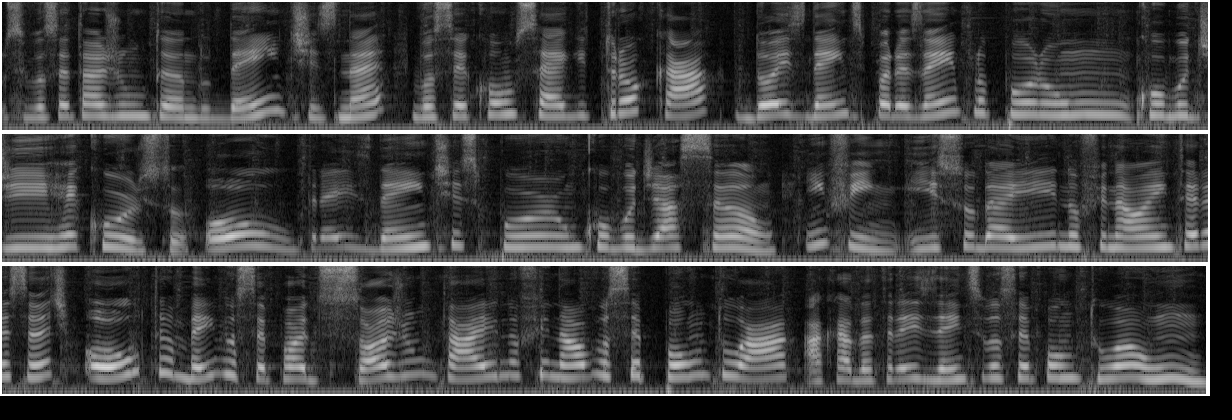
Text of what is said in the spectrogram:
se você tá juntando dentes, né? Você consegue trocar dois dentes, por exemplo, por um cubo de recurso, ou três dentes por um cubo de ação. Enfim, isso daí no final é interessante. Ou também você pode só juntar e no final você pontuar a cada três dentes você pontua um.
